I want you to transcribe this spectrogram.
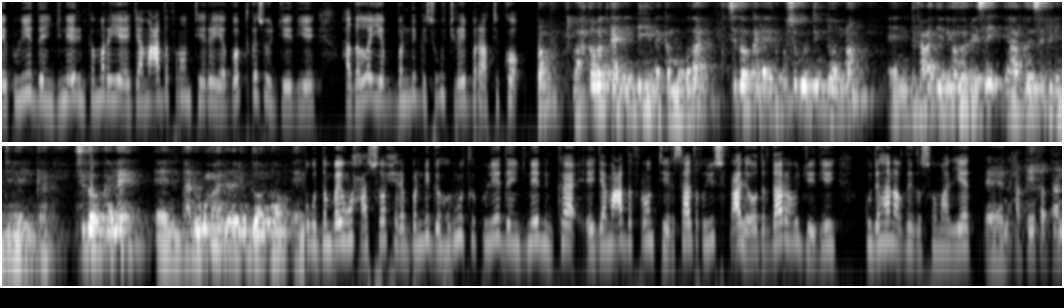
ee kuliyadda injineerinka maraya ee jaamacadda frontier ayaa goobta ka soo jeediyey hadallo iyo bandhig isugu jiray baraatiko. Waxqabadkan indhihiina ka muuqda sidoo kale aynu ku sugootin doono dufcaddii naga horeysay ee ardayda civil engineerinka sidoo kale aan ugu mahad celin doono ugu dambeyn waxaa soo xiray bandhiga hormuudka kuliyadda injineerinka ee jaamacadda frontier saadiq yuusuf cali oo dardaaran u jeediyey guud ahaan ardayda soomaaliyeed. Xaqiiqatan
